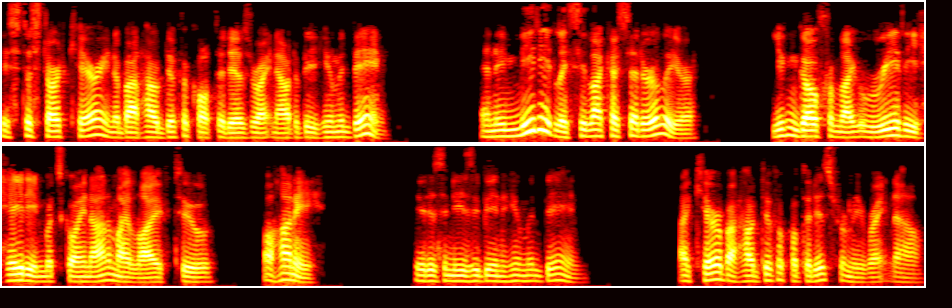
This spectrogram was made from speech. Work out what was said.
is to start caring about how difficult it is right now to be a human being. And immediately, see, like I said earlier, you can go from like really hating what's going on in my life to, oh, honey, it isn't easy being a human being. I care about how difficult it is for me right now.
